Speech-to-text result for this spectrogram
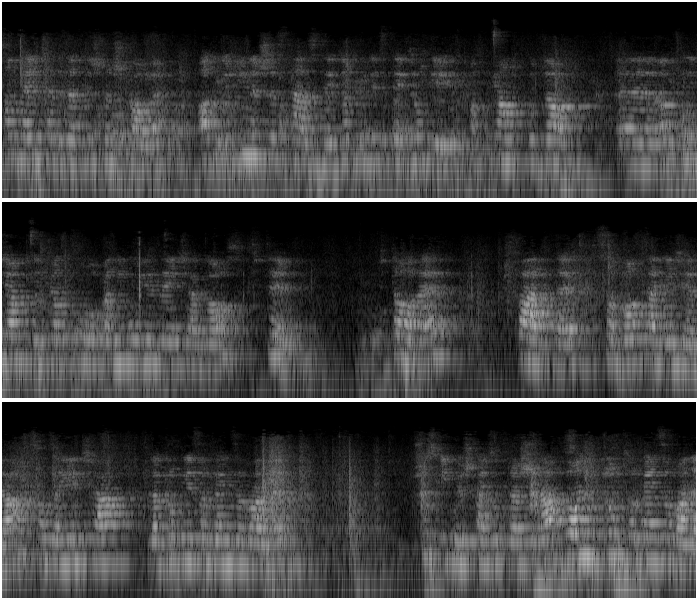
są zajęcia dydaktyczne szkoły. Od godziny 16 do 22, od piątku do, e, od poniedziałku do piątku animuję zajęcia GOS, w tym wtorek, czwartek, sobota, niedziela są zajęcia dla grup niezorganizowanych wszystkich mieszkańców Raszyna, bądź grup zorganizowane,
